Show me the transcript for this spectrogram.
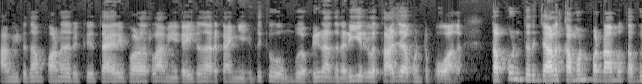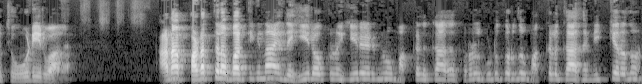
அவங்ககிட்ட தான் பணம் இருக்குது தயாரிப்பாளர்லாம் அவங்க கையில் தான் இருக்காங்க. எதுக்கு ஒம்பு அப்படின்னு அந்த நடிகர்களை தாஜா பண்ணிட்டு போவாங்க. தப்புன்னு தெரிஞ்சாலும் கமெண்ட் பண்ணாமல் தப்பிச்சு ஓடிடுவாங்க ஆனால் படத்தில் பார்த்தீங்கன்னா இந்த ஹீரோக்களும் ஹீரோயின்களும் மக்களுக்காக குரல் கொடுக்கறதும் மக்களுக்காக நிற்கிறதும்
